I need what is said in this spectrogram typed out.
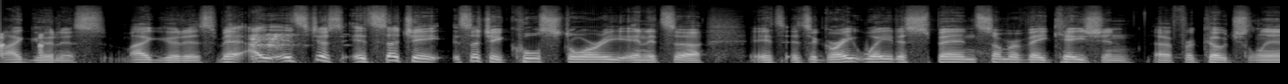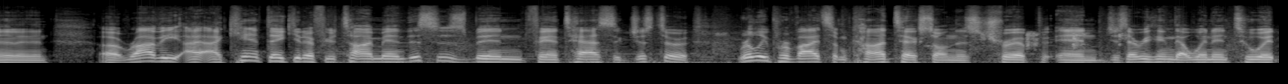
My goodness, my goodness, man! I, it's just it's such a it's such a cool story, and it's a it's it's a great way to spend summer vacation uh, for Coach Lynn and uh, Ravi. I, I, can't thank you enough for your time, man. This has been fantastic, just to really provide some context on this trip and just everything that went into it.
